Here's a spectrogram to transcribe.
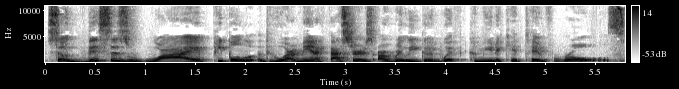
So this is why people who are manifestors are really good with communicative roles.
